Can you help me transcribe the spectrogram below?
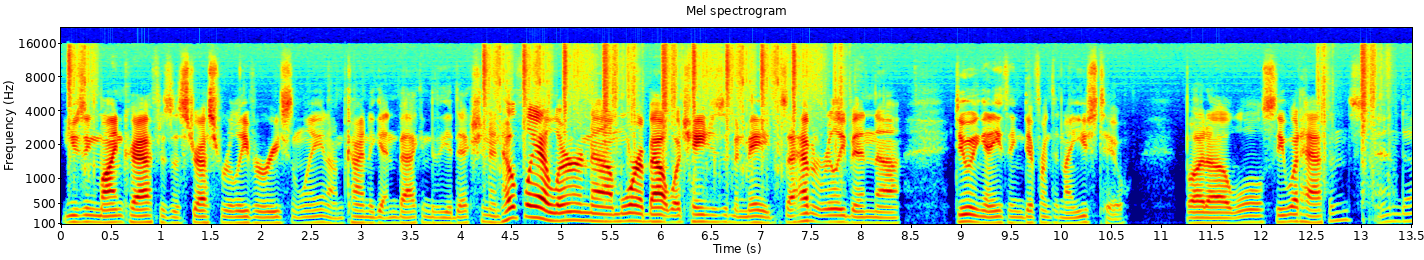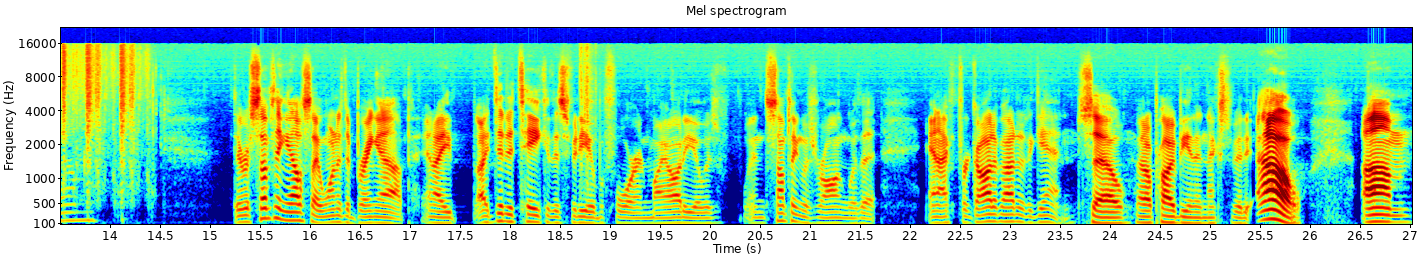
using Minecraft as a stress reliever recently, and I'm kind of getting back into the addiction. And hopefully, I learn uh, more about what changes have been made because I haven't really been uh, doing anything different than I used to. But uh, we'll see what happens, and um, there was something else I wanted to bring up, and I, I did a take of this video before, and my audio was when something was wrong with it, and I forgot about it again. So that'll probably be in the next video. Oh, um,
